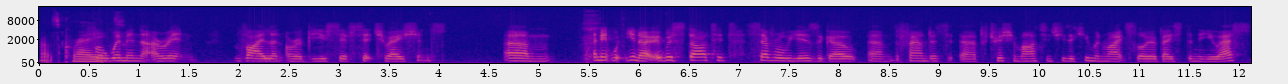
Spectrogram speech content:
That's great. For women that are in violent or abusive situations. Um, and it, you know, it was started several years ago. Um, the founder's uh, Patricia Martin. She's a human rights lawyer based in the U.S.,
